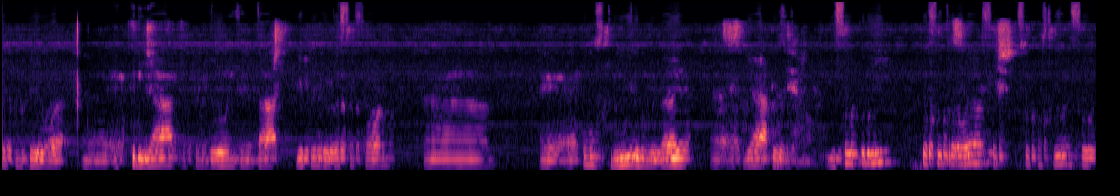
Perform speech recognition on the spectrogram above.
aprendeu a, a criar, aprendeu a inventar e aprendeu dessa forma a, a construir uma ideia, a criar coisas novas. E foi por aí que ele foi trabalhando, foi, foi construindo, foi,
